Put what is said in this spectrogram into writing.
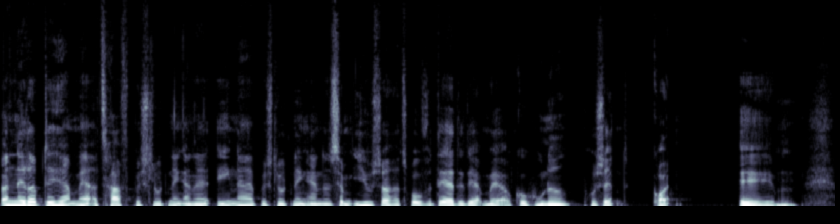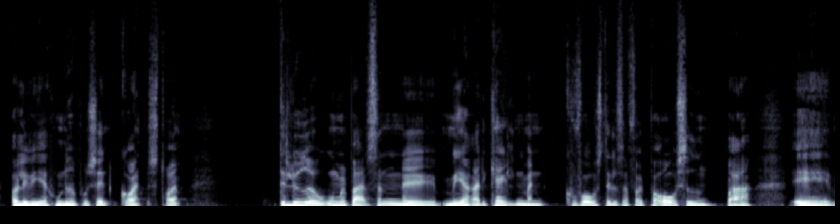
og netop det her med at træffe beslutningerne, en af beslutningerne, som I jo så har truffet, det er det der med at gå 100% grøn. Øh, mm. Og levere 100% grøn strøm. Det lyder jo umiddelbart sådan øh, mere radikalt, end man kunne forestille sig for et par år siden bare. Øh,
